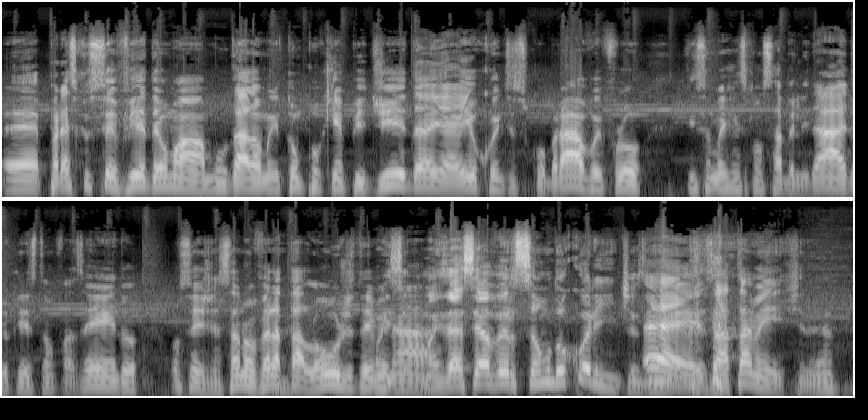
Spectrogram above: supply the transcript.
É, parece que o Sevilha deu uma mudada, aumentou um pouquinho a pedida, e aí o Corinthians ficou bravo e falou que isso é uma irresponsabilidade, o que eles estão fazendo. Ou seja, essa novela tá longe de terminar. Mas, mas essa é a versão do Corinthians, né? É, exatamente, né?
